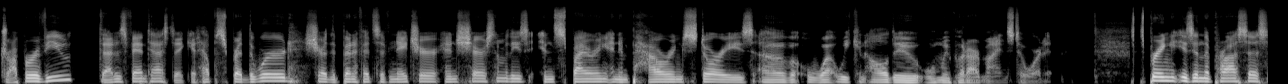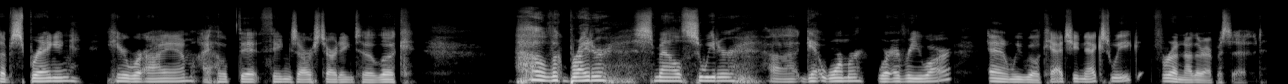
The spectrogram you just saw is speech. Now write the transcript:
Drop a review that is fantastic. It helps spread the word, share the benefits of nature, and share some of these inspiring and empowering stories of what we can all do when we put our minds toward it. Spring is in the process of springing here where I am. I hope that things are starting to look oh, look brighter, smell sweeter, uh, get warmer wherever you are. And we will catch you next week for another episode.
